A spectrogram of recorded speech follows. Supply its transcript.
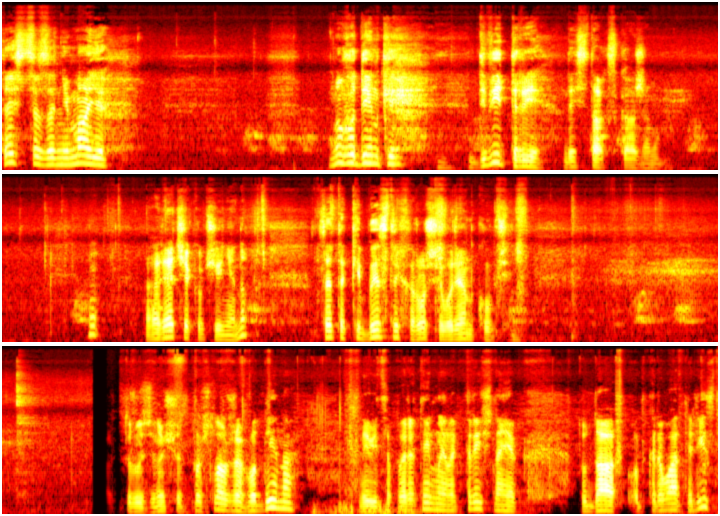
Десь це займає ну, годинки 2-3, десь так скажемо. Гаряче копчення. Ну, це такий швидкий, хороший варіант копчення. Друзі, ну що, пройшла вже година. Дивіться, перед тим електрична, як туди відкривати ліст,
